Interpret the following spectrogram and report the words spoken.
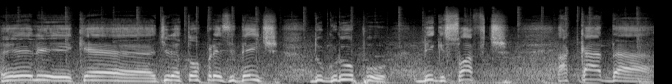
Ele que é diretor-presidente do grupo Big Soft. A cada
